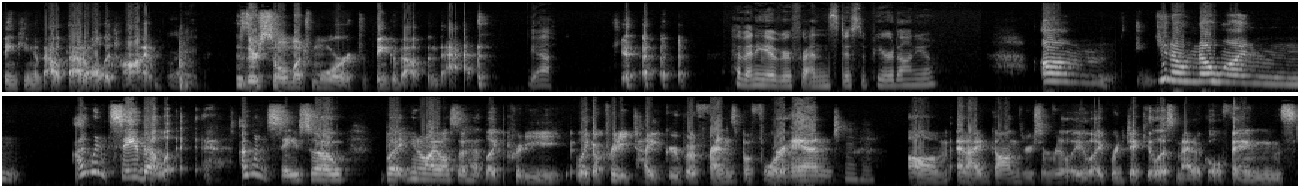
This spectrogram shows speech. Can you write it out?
thinking about that all the time. Right. Because there's so much more to think about than that. Yeah. Yeah. Have any of your friends disappeared on you? Um, you know, no one. I wouldn't say that. I wouldn't say so, but you know, I also had like pretty, like a pretty tight group of friends beforehand. Mm-hmm. Um, and I'd gone through some really like ridiculous medical things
